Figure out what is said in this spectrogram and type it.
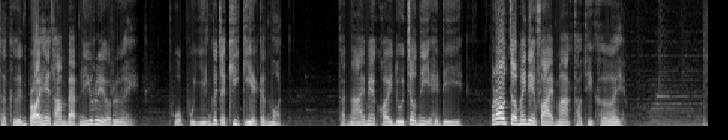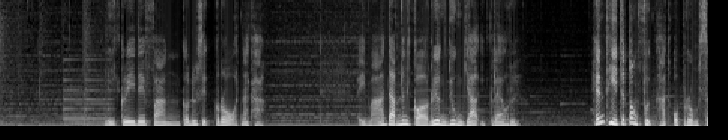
ถ้าขืนปล่อยให้ทำแบบนี้เรื่อยๆ พวกผู้หญิงก็จะขี้เกียจกันหมด ถ้านายไม่คอยดูเจ้าหนี้ให้ดี เราจะไม่ได้ฝ้ายมากเท่าที่เคยลีกรีได้ฟังก็รู้สึกโกรธนะคะ ไอ้หมาดำนั่นก่อเรื่องยุ่งยากอีกแล้วหรือ เห็นทีจะต้องฝึกหัดอบรมส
